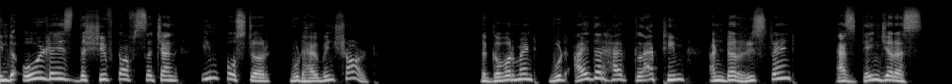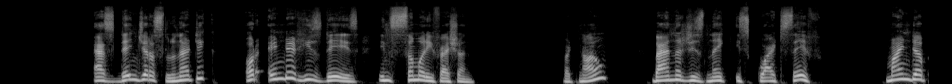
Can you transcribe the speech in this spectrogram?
In the old days, the shift of such an impostor would have been short. The government would either have clapped him under restraint as dangerous, as dangerous lunatic, or ended his days in summary fashion. But now, Banerjee's neck is quite safe. Mind up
